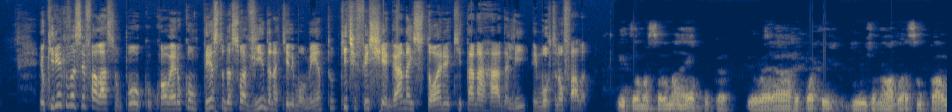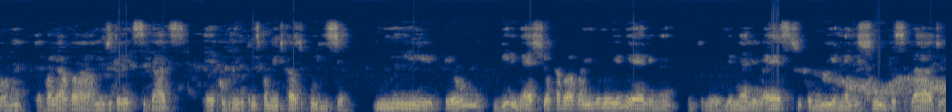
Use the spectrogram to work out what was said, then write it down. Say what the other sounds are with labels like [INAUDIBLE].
Eu queria que você falasse um pouco qual era o contexto da sua vida naquele momento que te fez chegar na história que tá narrada ali em Morto Não Fala. Então, Marcelo, na época eu era repórter do jornal Agora São Paulo, né? Trabalhava na editoria de cidades, eh, cobrindo principalmente casos de polícia. E eu, vira e mexe, eu acabava indo no IML, né? Tanto no IML Leste como no IML Sul da cidade,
